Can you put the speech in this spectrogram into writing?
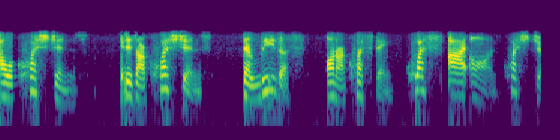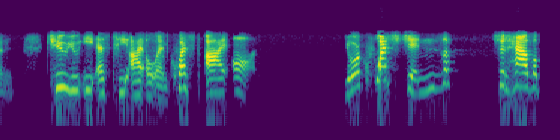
Our questions, it is our questions that lead us on our questing. Quest I on, question Q U E S T I O N. Quest I on. Your questions should have a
